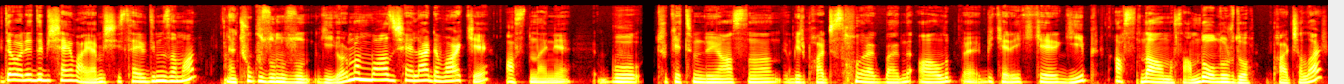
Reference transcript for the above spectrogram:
bir de öyle de bir şey var yani bir şey sevdiğim zaman yani çok uzun uzun giyiyorum ama bazı şeyler de var ki aslında hani bu tüketim dünyasının bir parçası olarak ben de alıp e, bir kere iki kere giyip aslında almasam da olurdu parçalar.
